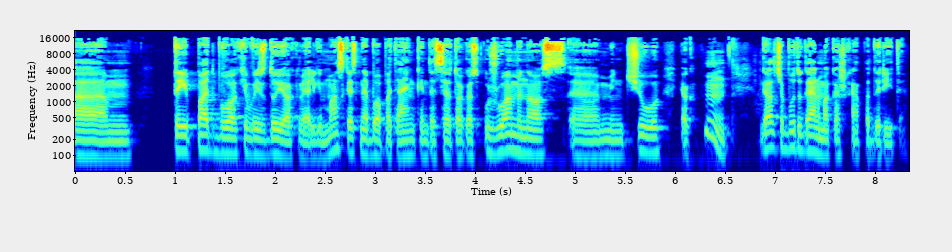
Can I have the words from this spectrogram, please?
Um, Taip pat buvo akivaizdu, jog vėlgi Maskas nebuvo patenkintas ir tokios užuominos e, minčių, jog, hmm, gal čia būtų galima kažką padaryti.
